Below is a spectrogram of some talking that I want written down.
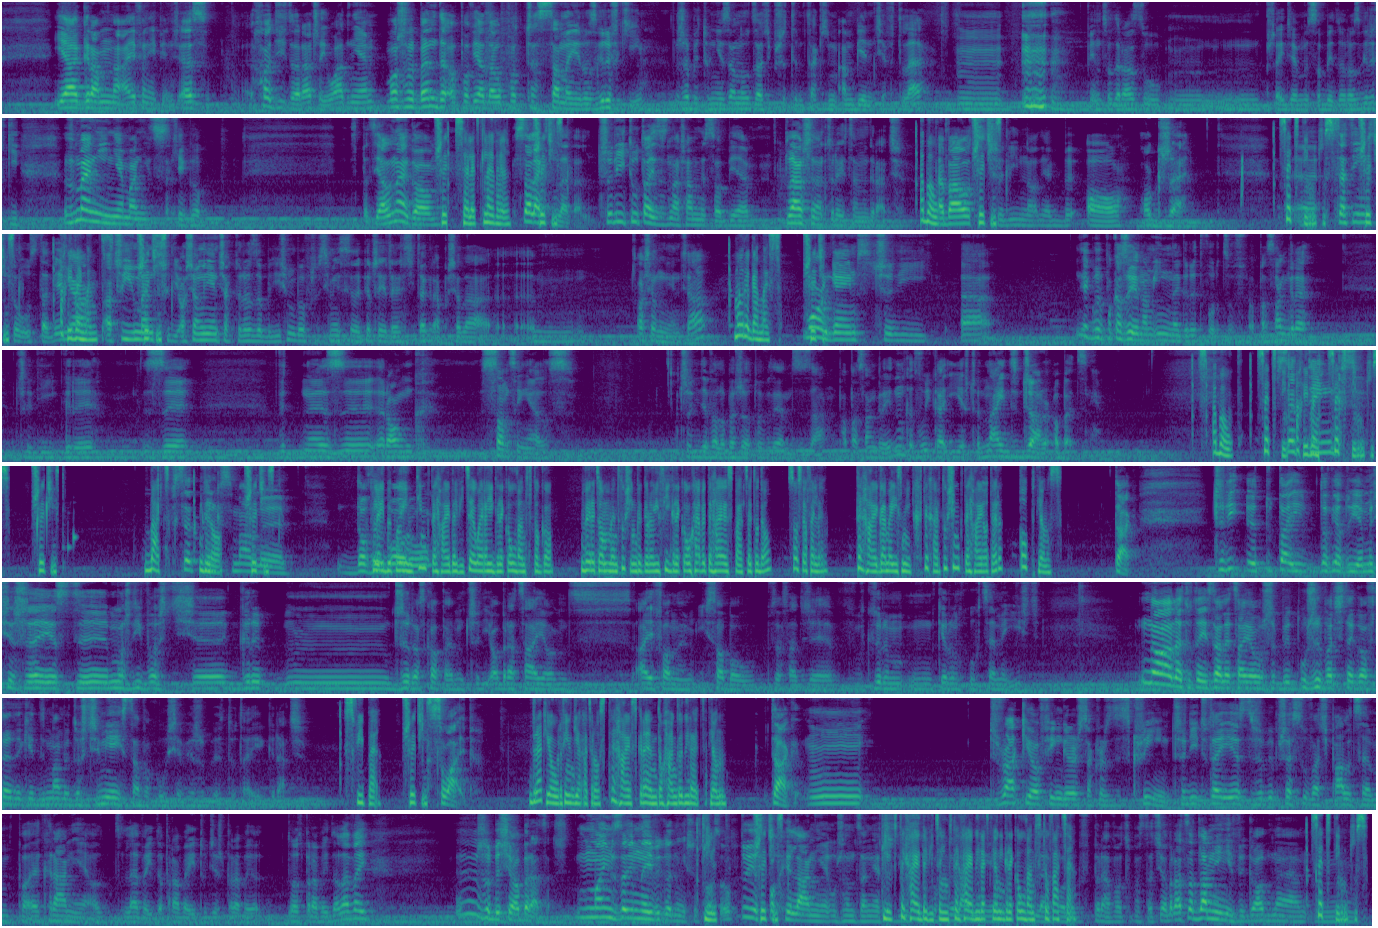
Ja gram na iPhone 5S. Chodzi to raczej ładnie. Może będę opowiadał podczas samej rozgrywki, żeby tu nie zanudzać przy tym takim ambiencie w tle. Mm, więc od razu mm, przejdziemy sobie do rozgrywki. W menu nie ma nic takiego specjalnego. Select level. Select Przycisk. level, czyli tutaj zaznaczamy sobie planszę, na której chcemy grać. About. About czyli no jakby o, o grze. E, Settings. Settings Przycisk. są ustawienia, Achievements. Przycisk. czyli osiągnięcia, które zdobyliśmy, bo w przeciwieństwie do pierwszej części ta gra posiada em, osiągnięcia. More games. More. Games, czyli e, jakby pokazuje nam inne gry twórców. Papa Sangre, czyli gry z, wy- z rąk Something Else, czyli deweloperzy odpowiadający za Papa Sangre 1, 2 i jeszcze Nightjar obecnie. About. Settings. Settings. Settings. Przycisk. Back. W settings Gro. mamy Przycisk. Do Play wyboru pointing TH DVC WR Y want togo. Wyrecomment using gro if Y have TH space to do. Sosafele. TH gamazing TH tusing TH otter. Options. Tak. Czyli y, tutaj dowiadujemy się, że jest y, możliwość y, gry mm, żyroskopem, czyli obracając iPhone'em i sobą w zasadzie, w którym mm, kierunku chcemy iść. No ale tutaj zalecają, żeby używać tego wtedy, kiedy mamy dość miejsca wokół siebie, żeby tutaj grać. Swipe. Przycisk. Swipe. Drag your finger across TH screen to hang direction. Tak. Mm, drag your fingers across the screen, czyli tutaj jest, żeby przesuwać palcem po ekranie od lewej do prawej, tudzież prawej, od prawej do lewej, y, żeby się obracać. Moim zdaniem najwygodniejszy Tilt. sposób. Tu jest pochylanie urządzenia, Tilt, czyli pochylanie w prawo, co postać obraca. Dla mnie niewygodne. Mm, Settings.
